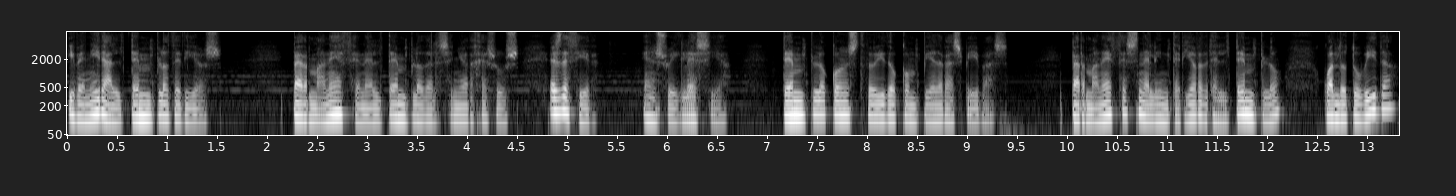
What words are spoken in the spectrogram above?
y venir al templo de Dios. Permanece en el templo del Señor Jesús, es decir, en su iglesia, templo construido con piedras vivas. Permaneces en el interior del templo cuando tu vida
